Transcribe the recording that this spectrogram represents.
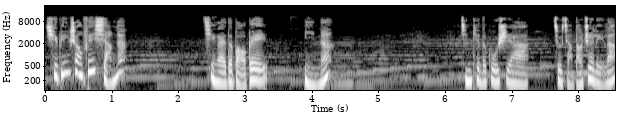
去冰上飞翔啊！亲爱的宝贝，你呢？今天的故事啊。就讲到这里了，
